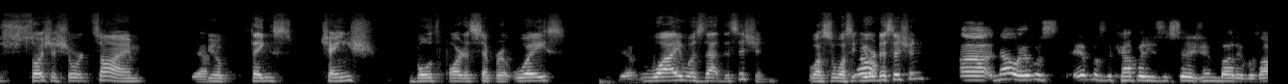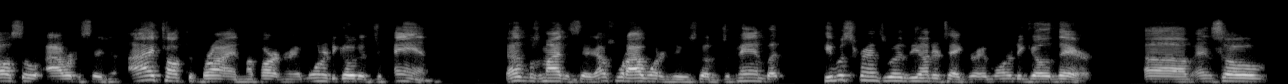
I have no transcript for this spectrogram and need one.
such a short time, yeah. you know, things change. Both parties separate ways. Yep. Why was that decision? Was was it well, your decision? Uh, no, it was it was the company's decision, but it was also our decision. I talked to Brian, my partner, and wanted to go to Japan. That was my decision. That was what I wanted to do was go to Japan. But he was friends with the Undertaker and wanted to go there. Um, and so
